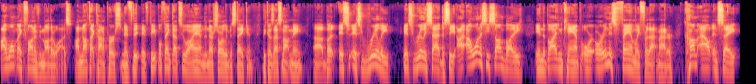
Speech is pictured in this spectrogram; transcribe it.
I won't make fun of him otherwise. I'm not that kind of person. If the, if people think that's who I am, then they're sorely mistaken because that's not me. Uh, but it's it's really it's really sad to see. I, I want to see somebody in the Biden camp or or in his family for that matter come out and say,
